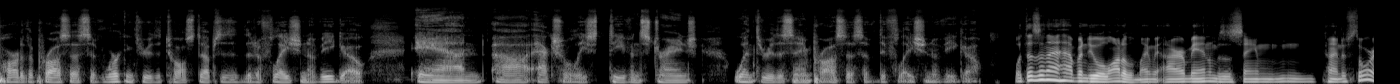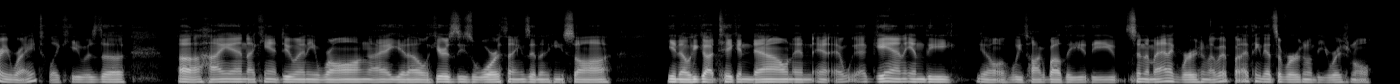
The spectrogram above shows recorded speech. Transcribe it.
part of the process of working through the 12 steps is the deflation of ego. And uh, actually, Stephen Strange went through the same process of deflation of ego. Well, doesn't that happen to a lot of them? I mean, Iron Man was the same kind of story, right? Like he was the uh, high end. I can't do any wrong. I, you know, here's these war things, and then he saw, you know, he got taken down, and, and, again in the, you know, if we talk about the the cinematic version of it, but I think that's a version of the original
